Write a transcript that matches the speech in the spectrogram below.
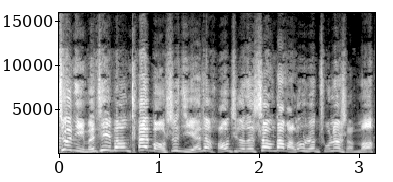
就你们这帮开保时捷的豪车的，上大马路上出了什么？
